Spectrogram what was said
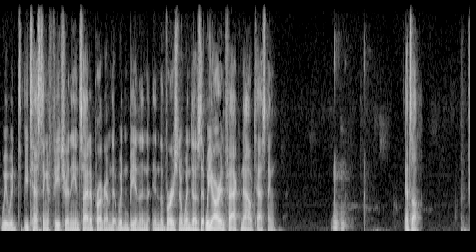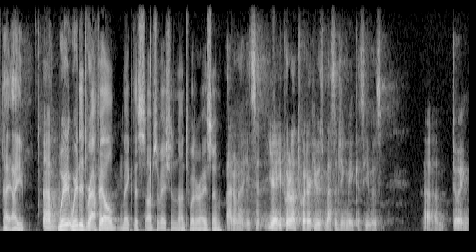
we would be testing a feature in the Insider program that wouldn't be in the in the version of Windows that we are in fact now testing? Mhm. That's all. I, I Um, where where did Rafael make this observation on Twitter? I assume. I don't know. He said, yeah, he put it on Twitter. He was messaging me because he was um, doing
